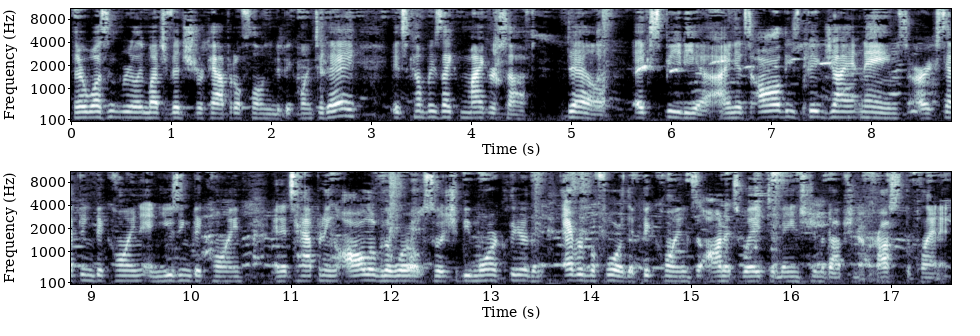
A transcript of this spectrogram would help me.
There wasn't really much venture capital flowing into Bitcoin. Today, it's companies like Microsoft, Dell, Expedia. and it's all these big giant names are accepting Bitcoin and using Bitcoin, and it's happening all over the world. So it should be more clear than ever before that Bitcoin's on its way to mainstream adoption across the planet.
